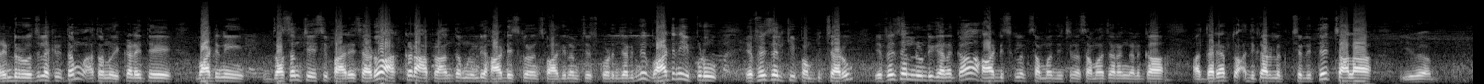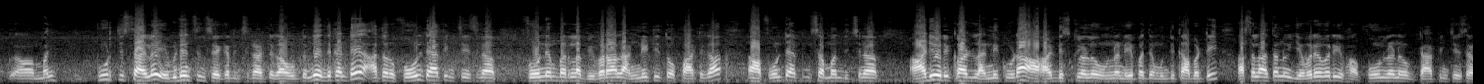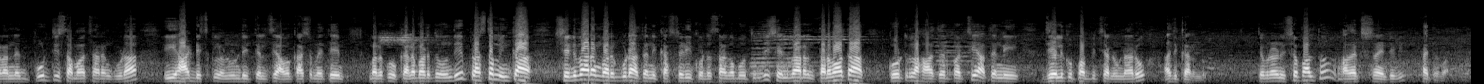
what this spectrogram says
రెండు రోజుల క్రితం అతను ఎక్కడైతే వాటిని ధ్వసం చేసి పారేశాడో అక్కడ ఆ ప్రాంతం నుండి హార్డ్ డిస్క్లను స్వాధీనం చేసుకోవడం జరిగింది. వాటిని ఇప్పుడు ఎఫ్ఎస్ఎల్కి పంపించారు. ఎఫ్ఎస్ఎల్ నుండి గనక హార్డ్ డిస్క్లకు సంబంధించిన సమాచారం గనక దర్యాప్తు అధికారులకు చెల్లితే చాలా మంచి పూర్తి స్థాయిలో ఎవిడెన్స్ సేకరించినట్టుగా ఉంటుంది. ఎందుకంటే అతను ఫోన్ ట్యాపింగ్ చేసిన ఫోన్ నెంబర్ల వివరాల అన్నిటితో పాటుగా ఆ ఫోన్ ట్యాపింగ్ సంబంధించిన ఆడియో రికార్డులు అన్ని కూడా ఆ హార్డ్ డిస్క్లలో ఉన్న నేపథ్యం ఉంది కాబట్టి అసలు అతను ఎవరెవరి ఫోన్లను ట్యాపింగ్ చేశాడనేది పూర్తి సమాచారం కూడా ఈ హార్డ్ డిస్క్ల నుండి తెలిసే అవకాశం అయితే మనకు కనబడుతుంది ప్రస్తుతం ఇంకా శనివారం వరకు కూడా అతని కస్టడీ కొనసాగబోతుంది. శనివారం తర్వాత కోర్టులో హాజరుపరిచి అతన్ని జైలుకు పంపించనున్నారు అధికారులు. కెమెరా విశ్వపాల్తో రాధాకృష్ణ ఎన్టీవీ హైదరాబాద్.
